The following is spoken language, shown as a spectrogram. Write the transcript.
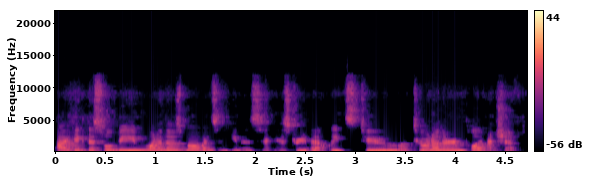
I think this will be one of those moments in human history that leads to to another employment shift.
